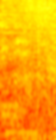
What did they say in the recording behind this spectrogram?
Team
